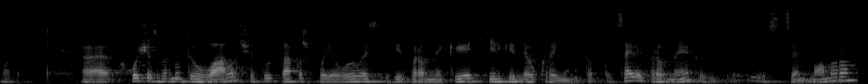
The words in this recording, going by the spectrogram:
От. Е, Хочу звернути увагу, що тут також появились відправники тільки для України. Тобто це відправник з цим номером,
